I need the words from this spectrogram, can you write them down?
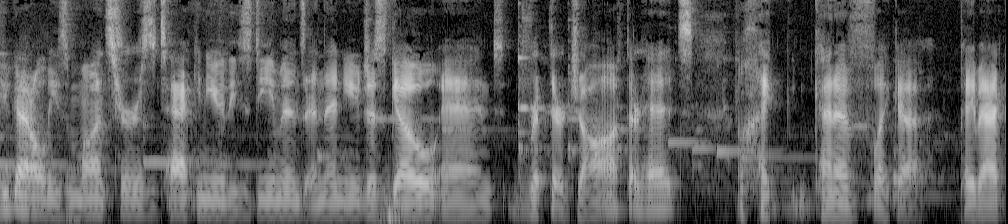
you got all these monsters attacking you, these demons, and then you just go and rip their jaw off their heads, like kind of like a payback.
